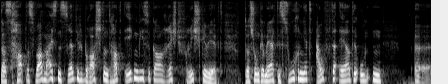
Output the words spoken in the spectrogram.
Das, hat, das war meistens relativ überraschend und hat irgendwie sogar recht frisch gewirkt. Du hast schon gemerkt, die suchen jetzt auf der Erde unten äh,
